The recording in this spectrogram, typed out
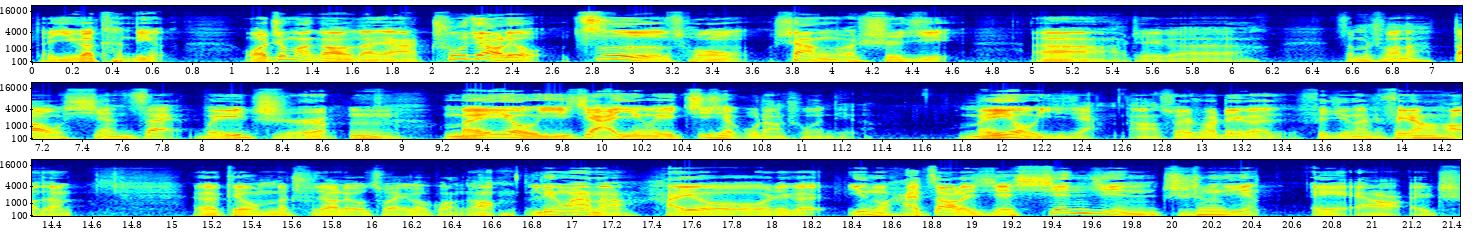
的一个肯定。我这么告诉大家，初教六自从上个世纪啊这个。怎么说呢？到现在为止，嗯，没有一架因为机械故障出问题的，没有一架啊。所以说这个飞机呢是非常好的，呃，给我们的初教六做一个广告。另外呢，还有这个印度还造了一些先进直升机 ALH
